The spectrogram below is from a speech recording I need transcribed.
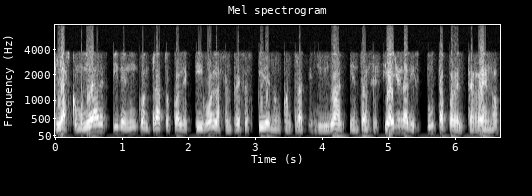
las comunidades piden un contrato colectivo, las empresas piden un contrato individual. Entonces, si hay una disputa por el terreno,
